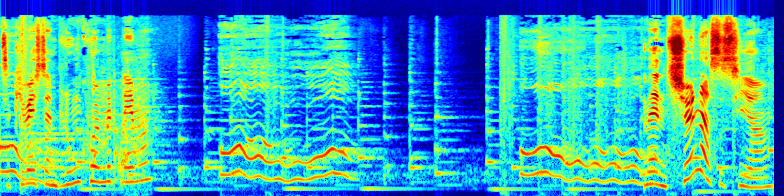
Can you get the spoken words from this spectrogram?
Ist okay, wenn ich den Blumenkohl mitnehme? Mensch, schön, dass es hier.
